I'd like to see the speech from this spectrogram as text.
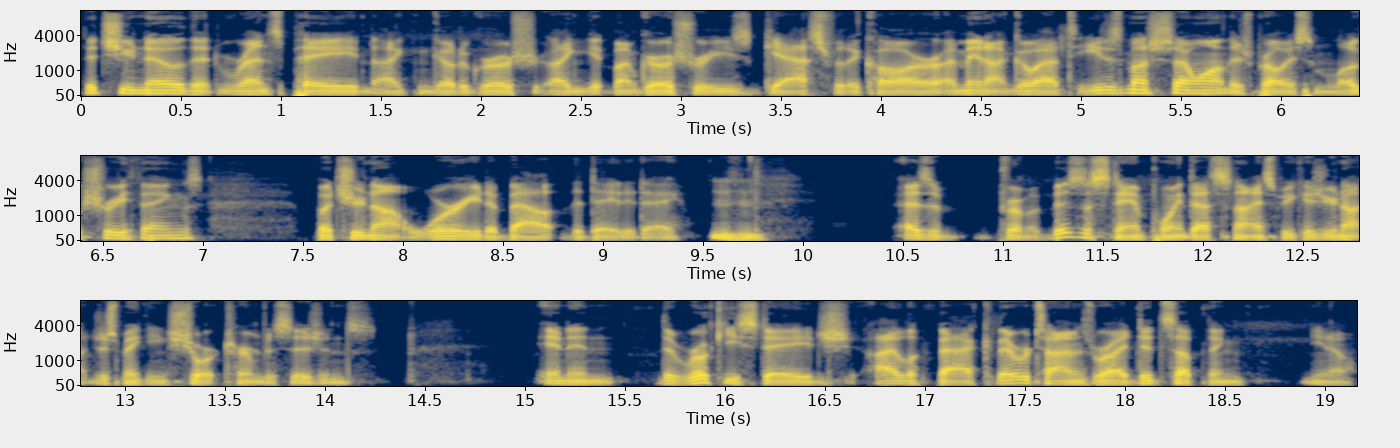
That you know that rent's paid, I can go to grocery, I can get my groceries, gas for the car. I may not go out to eat as much as I want. There's probably some luxury things, but you're not worried about the day to day as a from a business standpoint, that's nice because you're not just making short term decisions. And in the rookie stage, I look back, there were times where I did something, you know,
